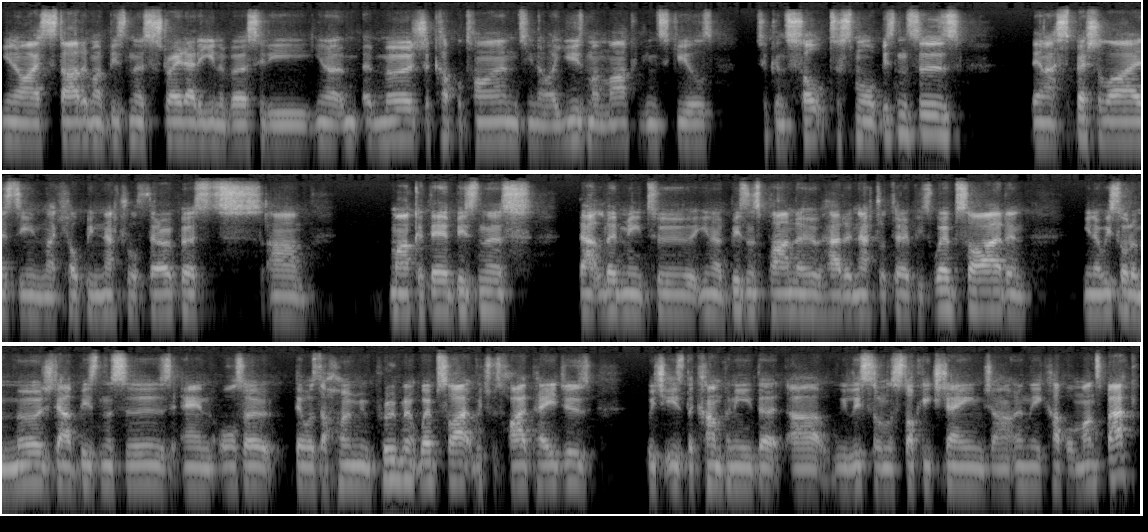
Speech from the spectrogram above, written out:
you know, I started my business straight out of university, you know, emerged a couple times. You know, I used my marketing skills to consult to small businesses. Then I specialized in like helping natural therapists um, market their business. That led me to, you know, business partner who had a natural therapies website. And, you know, we sort of merged our businesses. And also there was a home improvement website, which was hipages which is the company that uh, we listed on the stock exchange uh, only a couple of months back.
